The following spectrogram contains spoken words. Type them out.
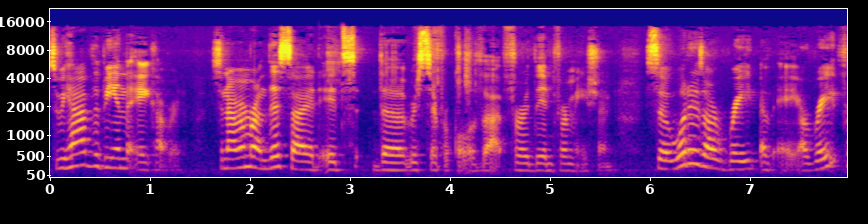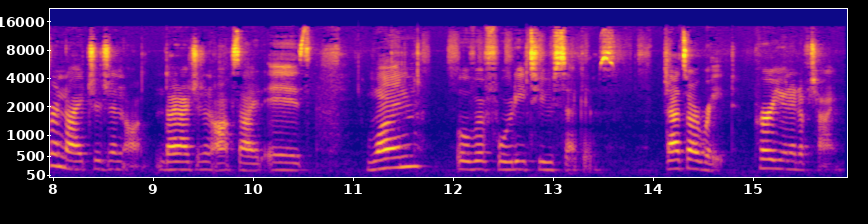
So we have the B and the A covered. So now remember on this side, it's the reciprocal of that for the information. So what is our rate of A? Our rate for nitrogen, dinitrogen oxide is 1 over 42 seconds. That's our rate per unit of time.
